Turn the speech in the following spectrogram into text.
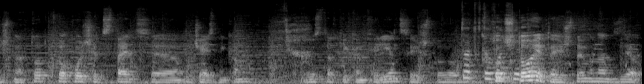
Отлично. Тот, кто хочет стать э, участником выставки, конференции, что Тот, кто кто, хочет- кто это и что ему надо сделать?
